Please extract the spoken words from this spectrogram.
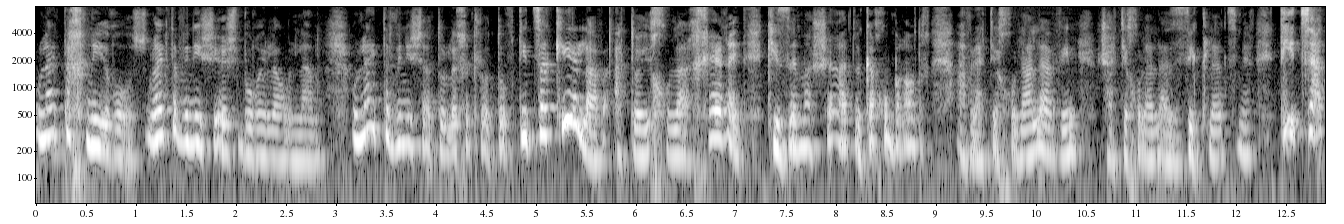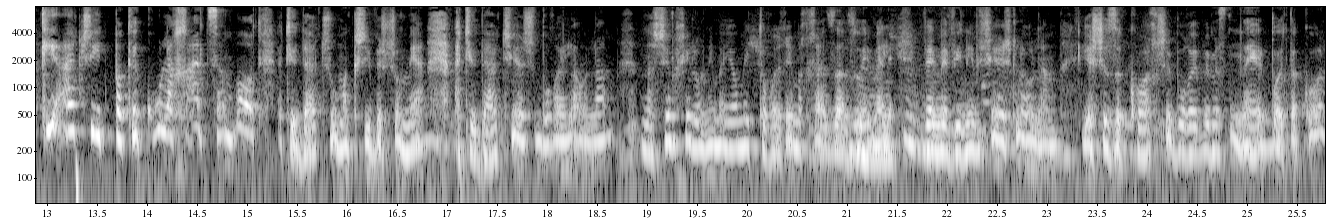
אולי תכניעי ראש, אולי תביני שיש בורא לעולם, אולי תביני שאת הולכת לא טוב, תצעקי אליו. את לא יכולה אחרת, כי זה מה שאת, וכך הוא ברא אותך. אבל את יכולה להבין שאת יכולה להזיק לעצמך. תצעקי עד שיתפקקו לך העצמות. את יודעת שהוא מקשיב ושומע? את יודעת שיש בורא לעולם? אנשים חילונים היום מתעוררים אחרי הזעזועים האלה, והם מבינים שיש לעולם, יש איזה כוח שבורא ומנהל פה את הכל.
